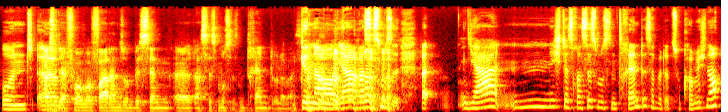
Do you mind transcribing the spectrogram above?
und, äh, also der Vorwurf war dann so ein bisschen, äh, Rassismus ist ein Trend oder was? Genau, ja, Rassismus, ja, nicht, dass Rassismus ein Trend ist, aber dazu komme ich noch,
